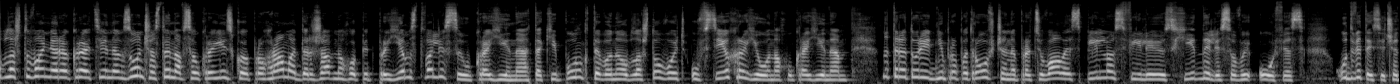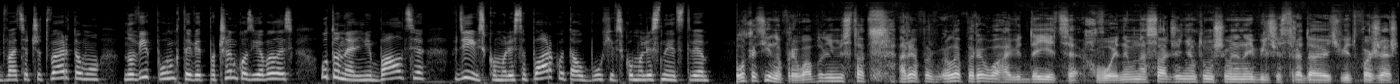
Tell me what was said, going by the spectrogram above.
Облаштування рекреаційних зон частина всеукраїнської програми державного підприємства Ліси України. Такі пункти вони облаштовують у всіх регіонах України. На території Дніпропетровщини працювали спільно з філією Східний лісовий офіс. У 2024-му нові пункти відпочинку з'явились у тунельній балці, в Діївському лісопарку та у Бухівському лісництві. Локаційно приваблені міста, але перевага віддається хвойним насадженням, тому що вони найбільше страдають від пожеж.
